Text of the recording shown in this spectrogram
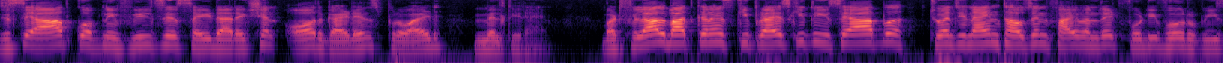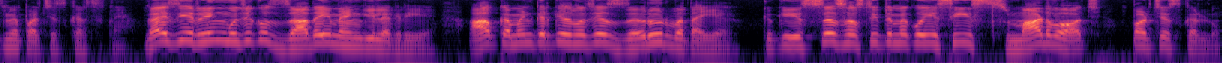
जिससे आपको अपनी फ़ील्ड से सही डायरेक्शन और गाइडेंस प्रोवाइड मिलती रहे। बट फ़िलहाल बात करें इसकी प्राइस की तो इसे आप twenty nine thousand five hundred forty four rupees में परचेस कर सकते हैं। गाइज़ ये रिंग मुझे कुछ ज़्यादा ही महँगी लग रही है। आप कमेंट करके मुझे ज़रूर बताइए, क्योंकि इससे सस्ती तो मैं कोई इसी स्मार्ट वॉच परचेस कर लूँ।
